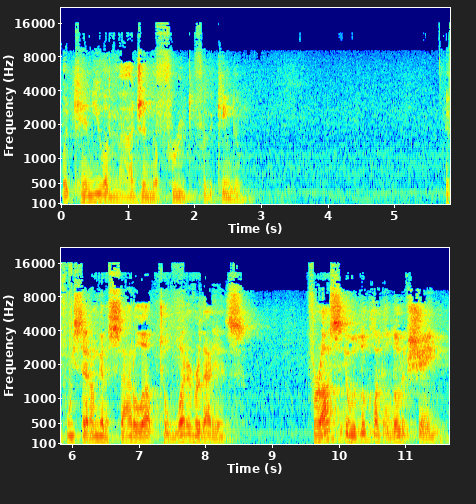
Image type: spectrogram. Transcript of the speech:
But can you imagine the fruit for the kingdom? If we said, I'm going to saddle up to whatever that is, for us, it would look like a load of shame.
